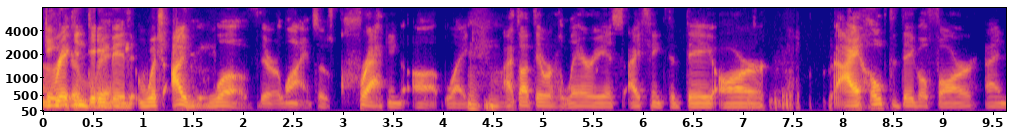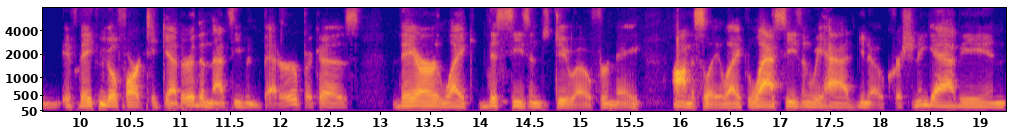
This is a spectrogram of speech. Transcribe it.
David Rick and or Rick. David, which I love their alliance. I was cracking up. Like Mhm. I thought they were hilarious. I think that they are. I hope that they go far, and if they can go far together, then that's even better because they are like this season's duo for me. Honestly, like last season we had you know Christian and Gabby, and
